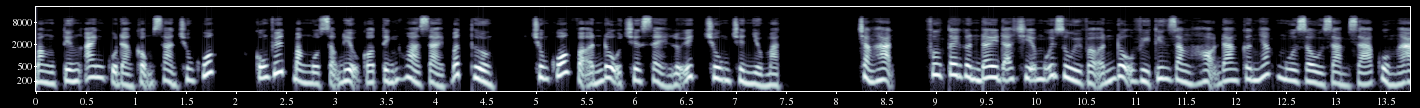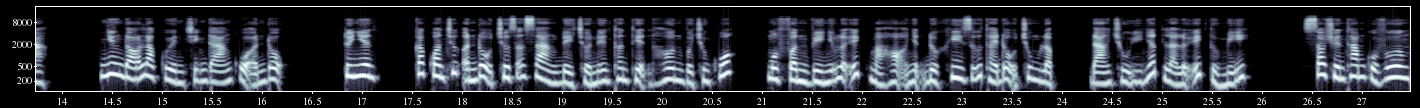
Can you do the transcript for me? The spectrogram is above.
bằng tiếng Anh của Đảng Cộng sản Trung Quốc, cũng viết bằng một giọng điệu có tính hòa giải bất thường, Trung Quốc và Ấn Độ chia sẻ lợi ích chung trên nhiều mặt. Chẳng hạn, phương Tây gần đây đã chĩa mũi dùi vào Ấn Độ vì tin rằng họ đang cân nhắc mua dầu giảm giá của Nga. Nhưng đó là quyền chính đáng của Ấn Độ. Tuy nhiên, các quan chức Ấn Độ chưa sẵn sàng để trở nên thân thiện hơn với Trung Quốc, một phần vì những lợi ích mà họ nhận được khi giữ thái độ trung lập, đáng chú ý nhất là lợi ích từ Mỹ. Sau chuyến thăm của Vương,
